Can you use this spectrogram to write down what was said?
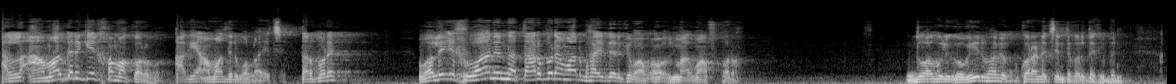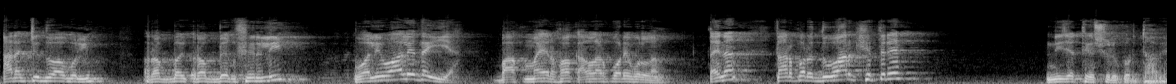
আল্লাহ আমাদেরকে ক্ষমা করো। আগে আমাদের বলা হয়েছে। তারপরে? বলে ইখওয়ান না তারপরে আমার ভাইদেরকে মাফ করো। দোয়াগুলি গভীর ভাবে কোরআনে চিন্তা করে দেখবেন। আর একটি দোয়া বলি, রব্বে ফিরলি ওয়ালি ওয়ালে দাইয়া বাপ মায়ের হক আল্লাহর পরে বললাম। তাই না? তারপরে দোয়ার ক্ষেত্রে নিজের থেকে শুরু করতে হবে।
